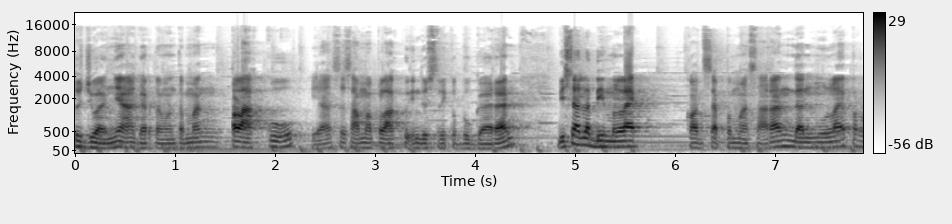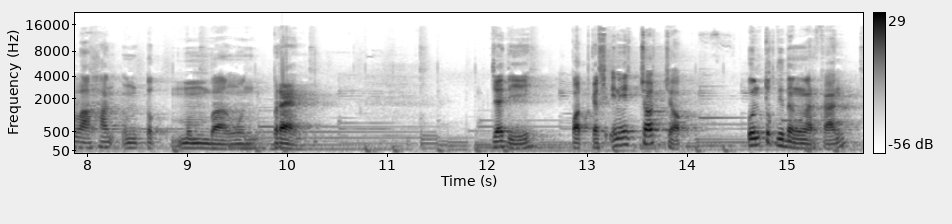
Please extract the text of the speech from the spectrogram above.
Tujuannya agar teman-teman pelaku, ya sesama pelaku industri kebugaran bisa lebih melek konsep pemasaran dan mulai perlahan untuk membangun brand. Jadi, podcast ini cocok untuk didengarkan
